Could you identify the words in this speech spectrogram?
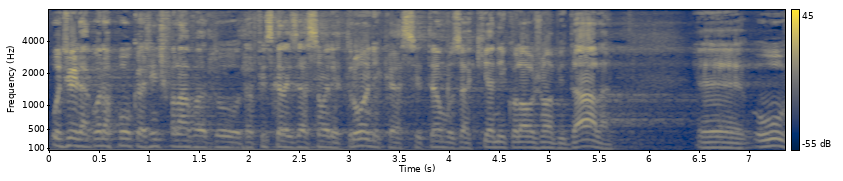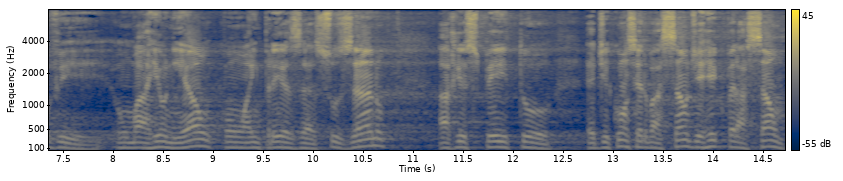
Odir, agora há pouco a gente falava do, da fiscalização eletrônica, citamos aqui a Nicolau João Abdala. É, houve uma reunião com a empresa Suzano a respeito é, de conservação, de recuperação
